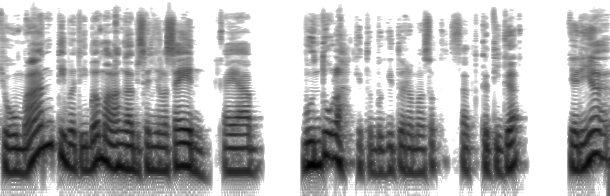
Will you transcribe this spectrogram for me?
Cuman tiba-tiba malah nggak bisa nyelesain. Kayak buntu lah gitu begitu udah masuk set ketiga. Jadinya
